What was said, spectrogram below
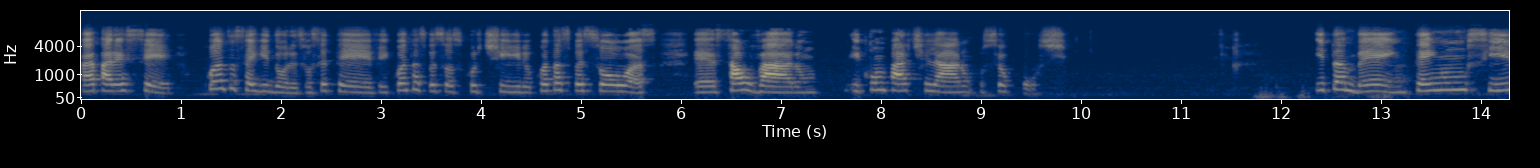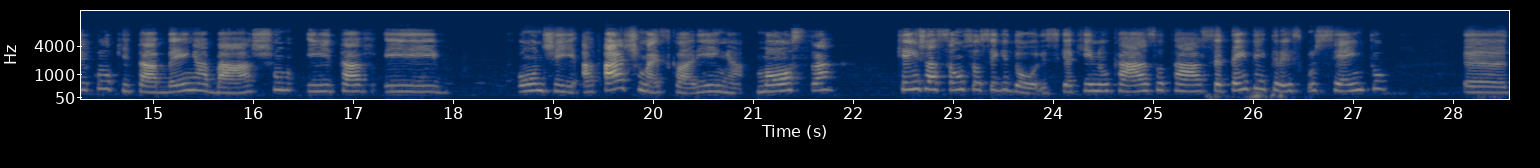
vai aparecer quantos seguidores você teve, quantas pessoas curtiram, quantas pessoas é, salvaram e compartilharam o seu post. E também tem um círculo que está bem abaixo e, tá, e onde a parte mais clarinha mostra quem já são seus seguidores, que aqui no caso está 73% é,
